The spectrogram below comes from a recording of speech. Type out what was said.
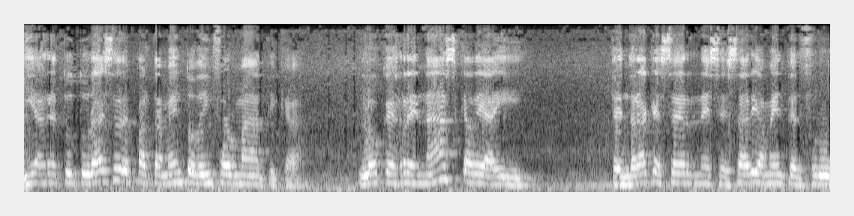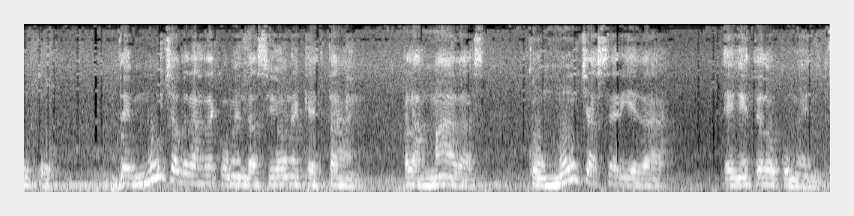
Y a reestructurar ese departamento de informática, lo que renazca de ahí tendrá que ser necesariamente el fruto de muchas de las recomendaciones que están plasmadas con mucha seriedad en este documento.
